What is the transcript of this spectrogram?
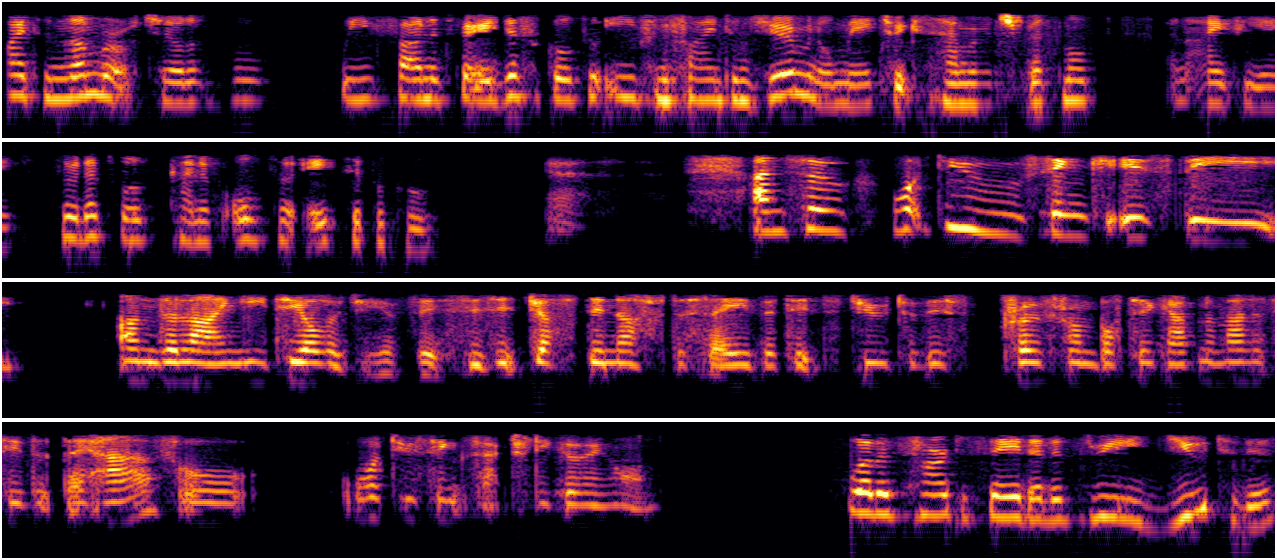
Quite a number of children who we found it very difficult to even find a germinal matrix hemorrhage, but not an IVH. So that was kind of also atypical. Yes. And so, what do you think is the underlying etiology of this? Is it just enough to say that it's due to this prothrombotic abnormality that they have, or what do you think is actually going on? Well, it's hard to say that it's really due to this,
